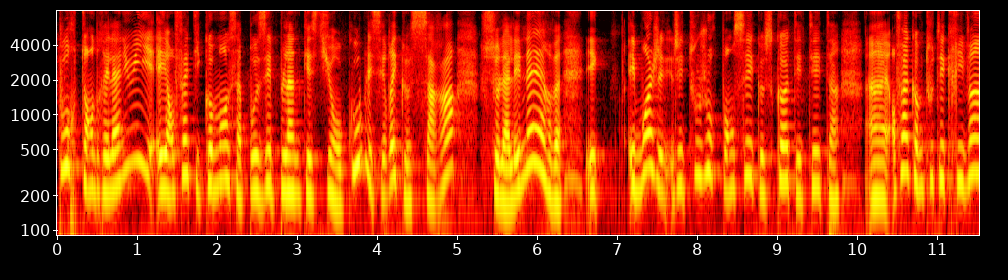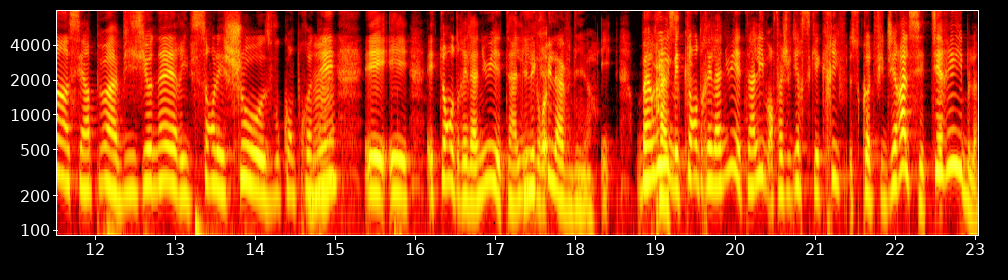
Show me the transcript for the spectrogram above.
pour tendrer la nuit. Et en fait, il commence à poser plein de questions au couple. Et c'est vrai que Sarah, cela l'énerve. Et et moi, j'ai toujours pensé que Scott était un, Enfin, comme tout écrivain, c'est un peu un visionnaire, il sent les choses, vous comprenez mhm. et, et, Tendre et la nuit est un livre... Il écrit l'avenir. Ben oui, mais Tendre et la nuit est un livre... Enfin, je veux dire, ce qu'écrit Scott Fitzgerald, c'est terrible.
